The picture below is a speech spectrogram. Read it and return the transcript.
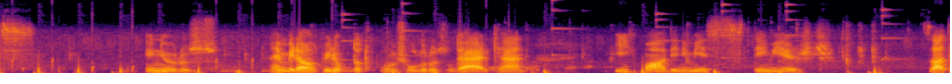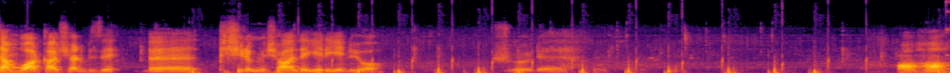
Evet. İniyoruz. Hem biraz blok da toplamış oluruz derken ilk madenimiz demir. Zaten bu arkadaşlar bize e, pişirilmiş halde geri geliyor. Şöyle. Aha.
